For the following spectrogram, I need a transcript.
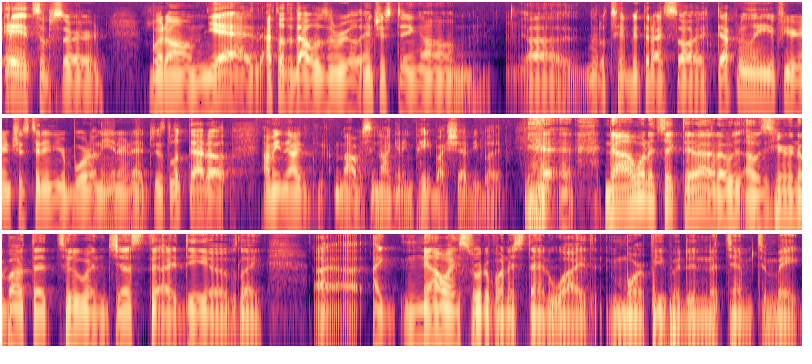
it's absurd but um yeah i thought that that was a real interesting um uh little tidbit that i saw definitely if you're interested and you're bored on the internet just look that up i mean I, i'm obviously not getting paid by chevy but Yeah. Now I want to check that out. I was I was hearing about that too, and just the idea of like, I I, now I sort of understand why more people didn't attempt to make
